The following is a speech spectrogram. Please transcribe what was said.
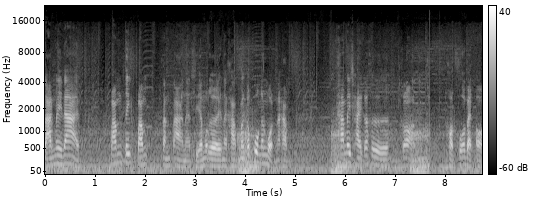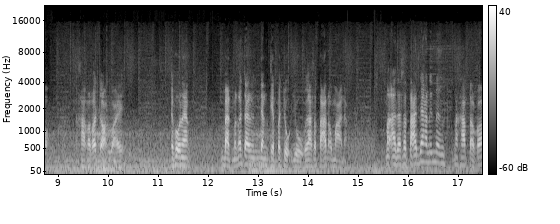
ตาร์ทไม่ได้ ปั๊มติ๊กปั๊มต่างๆเนี่ยเสียหมดเลยนะครับ มันก็พ่วงกันหมดนะครับ ถ้าไม่ใช้ก็คือก็ถอดขั้วแบตออกนะครับแล้วก็จอดไว้ไอ้พวกเนี้ยแบตมันก็จะยังเก็บประจุอยู่เวลาสตาร์ทออกมาเนี่ยมันอาจจะสตาร์ทยากนิดนึงนะครับ แต่ก็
